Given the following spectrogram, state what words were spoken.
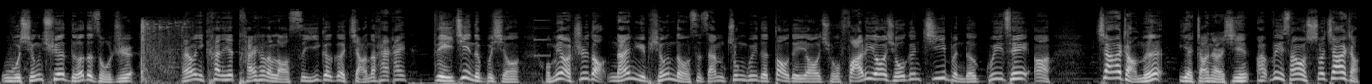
五行缺德的走之。然后你看那些台上的老师，一个个讲的还还得劲的不行。我们要知道，男女平等是咱们中规的道德要求、法律要求跟基本的规则啊。家长们也长点心啊！为啥要说家长？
